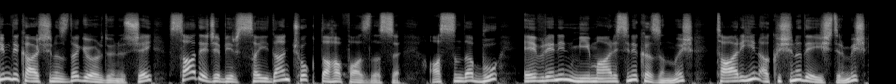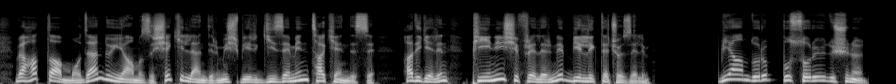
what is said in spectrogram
Şimdi karşınızda gördüğünüz şey sadece bir sayıdan çok daha fazlası. Aslında bu evrenin mimarisini kazınmış, tarihin akışını değiştirmiş ve hatta modern dünyamızı şekillendirmiş bir gizemin ta kendisi. Hadi gelin pi'nin şifrelerini birlikte çözelim. Bir an durup bu soruyu düşünün.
